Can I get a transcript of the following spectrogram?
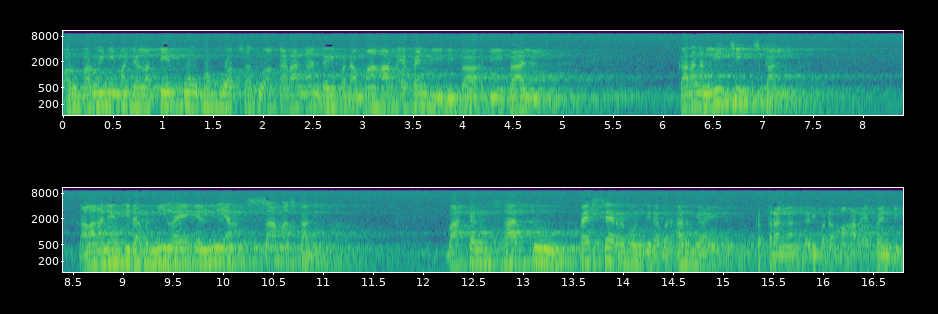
Baru-baru ini majalah Tempo membuat satu karangan daripada Mahar Effendi di, ba di Bali. Karangan licik sekali. Kalangan yang tidak bernilai ilmiah sama sekali. Bahkan satu peser pun tidak berharga itu keterangan daripada Mahar Effendi.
